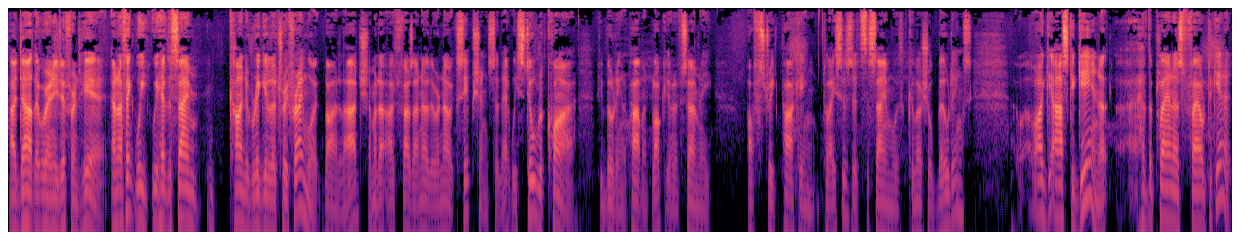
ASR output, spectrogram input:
I doubt that we're any different here. And I think we, we have the same kind of regulatory framework by and large. I mean, as far as I know, there are no exceptions to that. We still require, if you're building an apartment block, you have so many off street parking places. It's the same with commercial buildings. I ask again uh, have the planners failed to get it?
